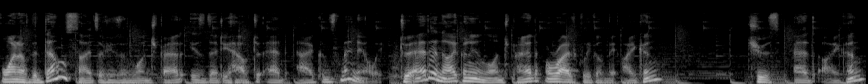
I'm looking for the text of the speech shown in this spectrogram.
One of the downsides of using Launchpad is that you have to add icons manually. To add an icon in Launchpad, right-click on the icon, choose Add icon,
